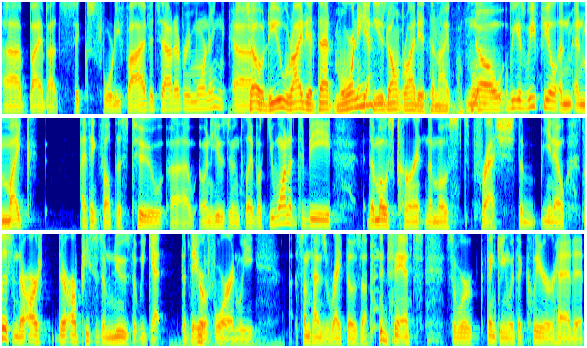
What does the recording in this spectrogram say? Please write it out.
uh, by about six forty-five. It's out every morning. Um, so, do you write it that morning? Yes. You don't write it the night before. No, because we feel, and, and Mike, I think, felt this too uh, when he was doing Playbook. You want it to be the most current, the most fresh. The you know, listen, there are there are pieces of news that we get the day sure. before, and we sometimes write those up in advance. So we're thinking with a clearer head at,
